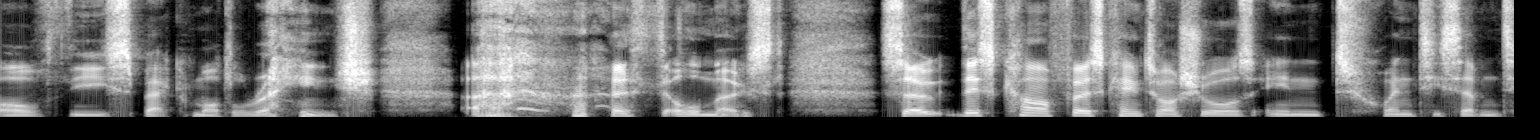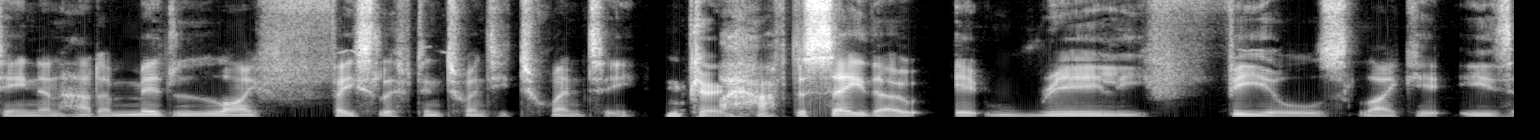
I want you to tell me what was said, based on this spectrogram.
of the spec model range, uh, almost. So this car first came to our shores in 2017 and had a midlife facelift in 2020. okay, I have to say though, it really feels like it is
